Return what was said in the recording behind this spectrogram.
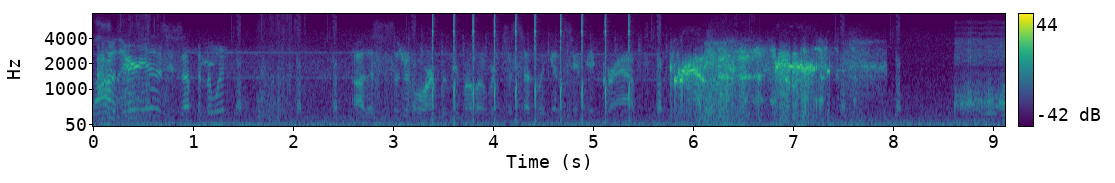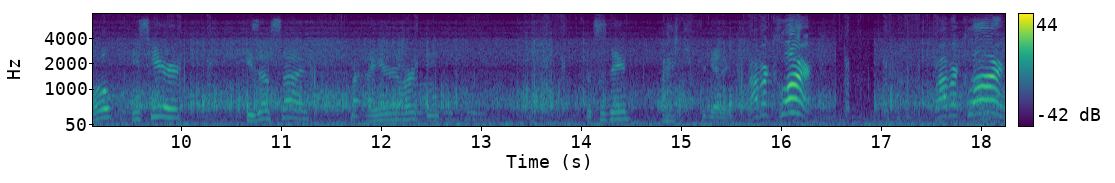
Oh, there he is. He's up in the window. Oh, this is such a horror movie moment. We're just suddenly gonna see him get grabbed. Oh, he's here. He's outside. My- I hear a heartbeat. What's his name? I keep forgetting. Robert Clark! Robert Clark!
